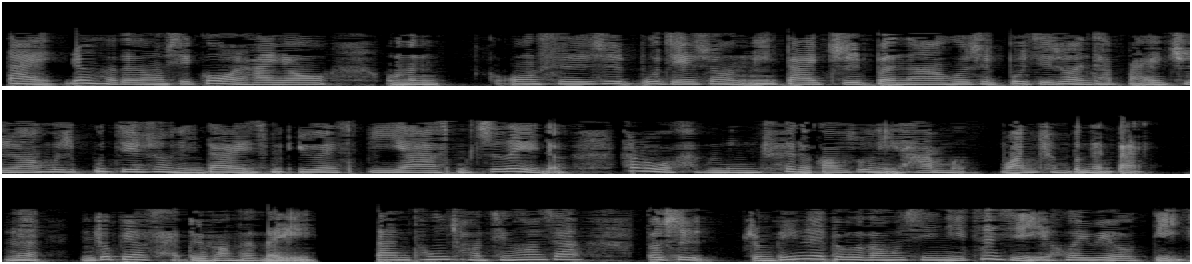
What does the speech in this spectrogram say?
带任何的东西过来哦，我们。公司是不接受你带纸本啊，或是不接受你带白纸啊，或是不接受你带什么 USB 啊什么之类的。他如果很明确的告诉你他们完全不能带，那你就不要踩对方的雷。但通常情况下都是准备越多的东西，你自己也会越有底。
